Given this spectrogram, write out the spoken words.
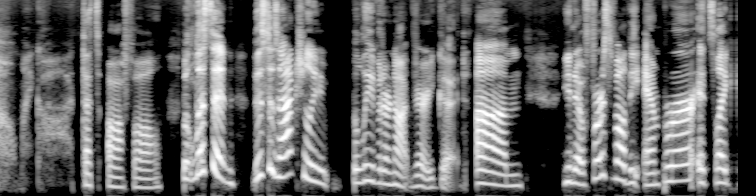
Oh my god that's awful. But listen this is actually believe it or not very good. Um you know first of all the emperor it's like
